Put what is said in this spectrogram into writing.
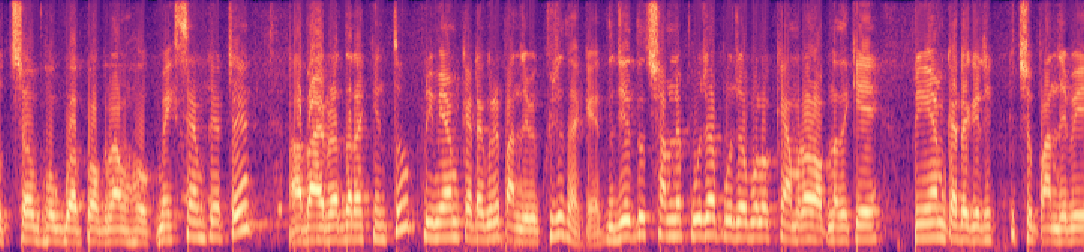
উৎসব হোক, বা প্রোগ্রাম হোক ম্যাক্সিমাম ক্ষেত্রে ভাই ব্রাদাররা কিন্তু প্রিমিয়াম ক্যাটাগরি পাঞ্জাবি খুঁজে থাকে। তো যেহেতু সামনে পূজা পূজা উপলক্ষে আমরাও আপনাদেরকে প্রিমিয়াম ক্যাটাগরি কিছু পাঞ্জাবি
